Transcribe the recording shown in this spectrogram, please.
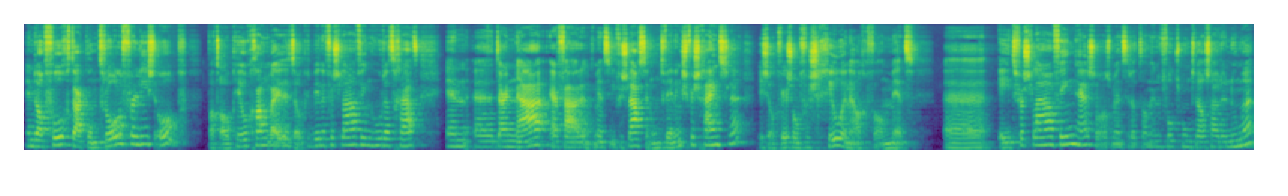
en dan volgt daar controleverlies op. Wat ook heel gangbaar is, ook binnen verslaving hoe dat gaat. En uh, daarna ervaren mensen die verslaafd zijn ontwenningsverschijnselen. Is ook weer zo'n verschil in elk geval met uh, eetverslaving, hè, zoals mensen dat dan in de volksmond wel zouden noemen.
